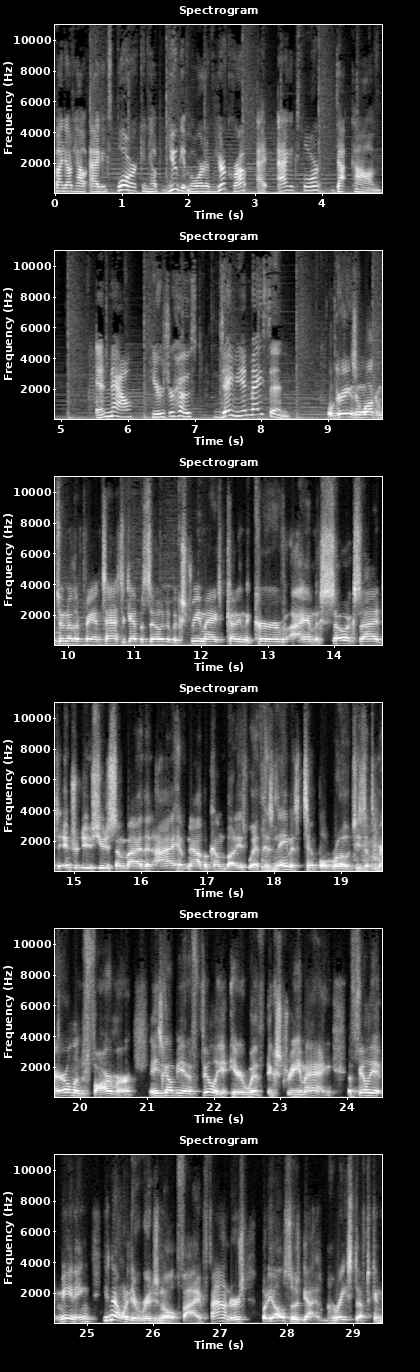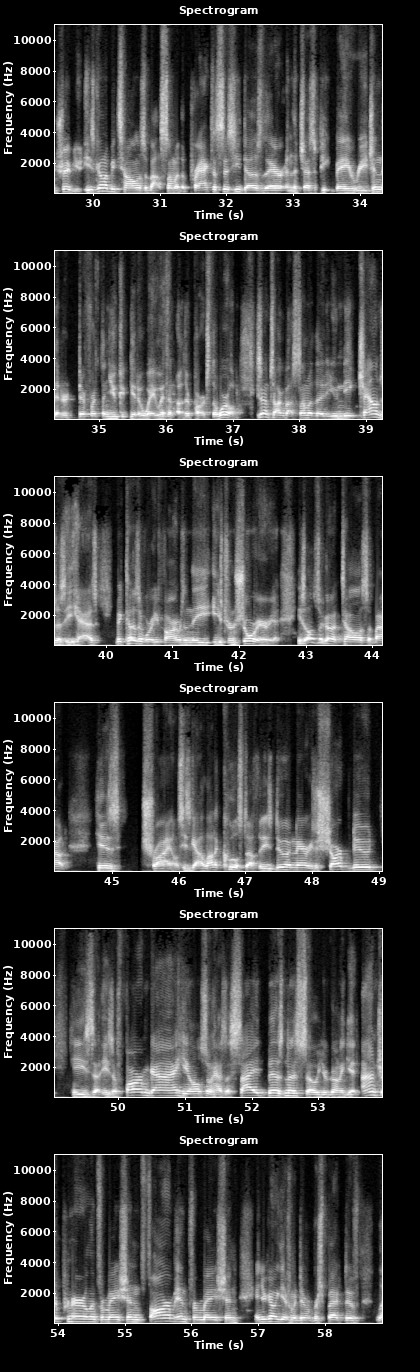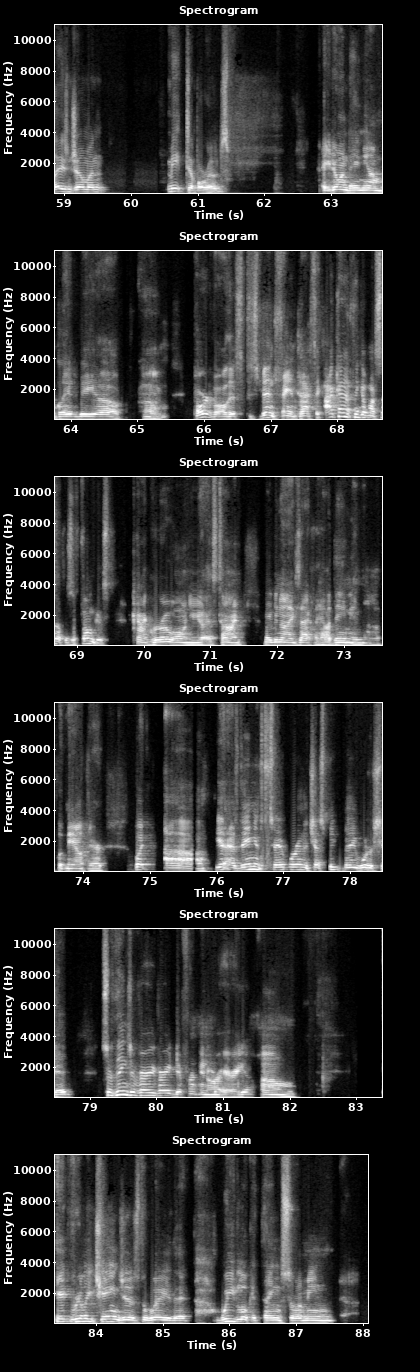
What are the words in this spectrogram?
Find out how Ag Explore can help you get more out of your crop at agexplore.com. And now, here's your host, Damian Mason. Well, greetings and welcome to another fantastic episode of Extreme Ag's Cutting the Curve. I am so excited to introduce you to somebody that I have now become buddies with. His name is Temple Rhodes. He's a Maryland farmer, and he's going to be an affiliate here with Extreme Ag. Affiliate meaning he's not one of the original five founders, but he also has got great stuff to contribute. He's going to be telling us about some of the practices he does there in the Chesapeake Bay region that are different than you could get away with in other parts of the world. He's going to talk about some of the unique challenges he has because of where he farms in the Eastern Shore area. He's also going to tell us about his trials. He's got a lot of cool stuff that he's doing there. He's a sharp dude. He's a, he's a farm guy. He also has a side business, so you're going to get entrepreneurial information, farm information, and you're going to get from a different perspective. Ladies and gentlemen, meet Temple Rhodes. How you doing, Damian? I'm glad to be uh, um, part of all this. It's been fantastic. I kind of think of myself as a fungus, kind of grow on you as time. Maybe not exactly how Damian uh, put me out there, but uh, yeah, as Damian said, we're in the Chesapeake Bay watershed, so things are very, very different in our area. Um, it really changes the way that we look at things. So, I mean,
